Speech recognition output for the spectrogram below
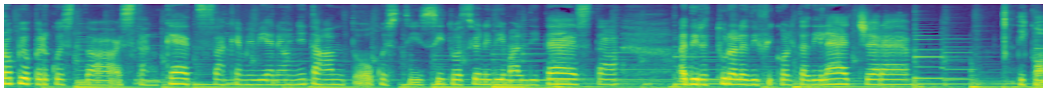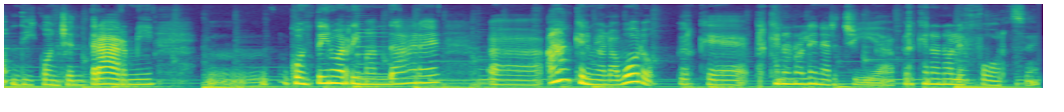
proprio per questa stanchezza che mi viene ogni tanto, queste situazioni di mal di testa, addirittura la difficoltà di leggere, di, di concentrarmi, mm, continuo a rimandare uh, anche il mio lavoro perché, perché non ho l'energia, perché non ho le forze.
